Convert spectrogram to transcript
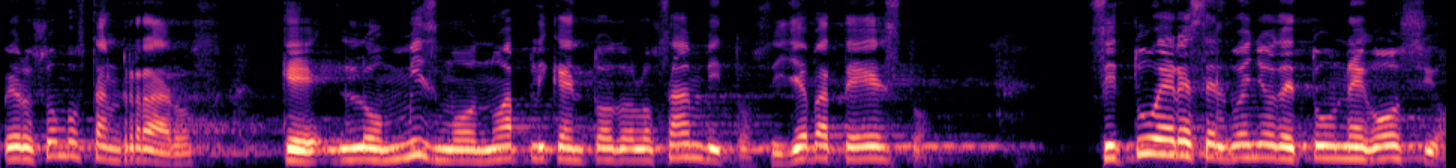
pero somos tan raros que lo mismo no aplica en todos los ámbitos. Y llévate esto. Si tú eres el dueño de tu negocio,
